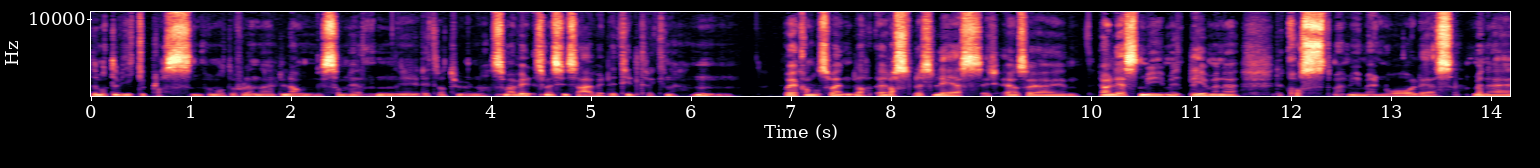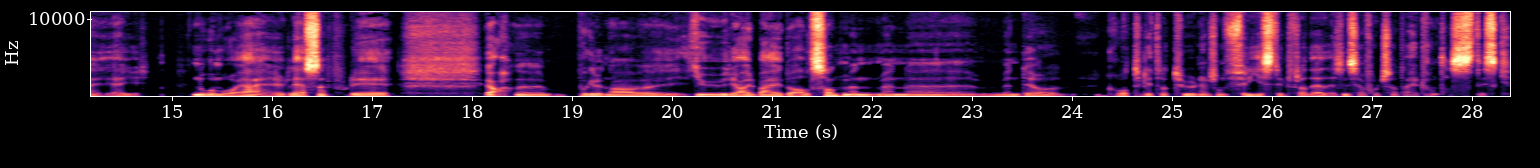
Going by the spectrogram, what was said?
det måtte vike plassen på en måte for denne langsomheten i litteraturen, som, er, som jeg syns er veldig tiltrekkende. Mm. Og jeg kan også være en rastløs leser. Altså jeg, jeg, har lest mye i mitt liv, men jeg, det koster meg mye mer nå å lese. Men jeg, noe må jeg lese, fordi ja, pga. på grunn av juryarbeid og alt sånt. Men, men, eh, men, det å gå til litteraturen helt sånn fristilt fra det, det syns jeg fortsatt er helt fantastisk.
